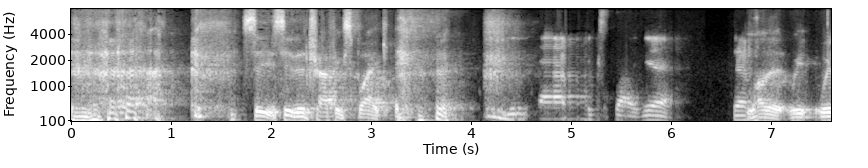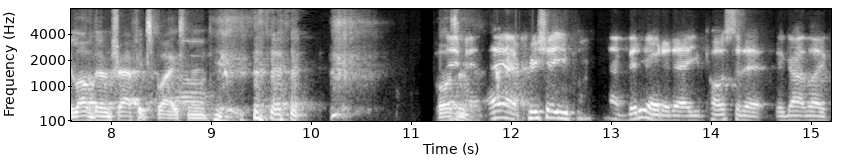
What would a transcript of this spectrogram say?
see, see the traffic spike. the traffic spike, yeah. Definitely. Love it. We, we love them traffic spikes, man. awesome. Hey, man. hey, I appreciate you that video today. You posted it. It got like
